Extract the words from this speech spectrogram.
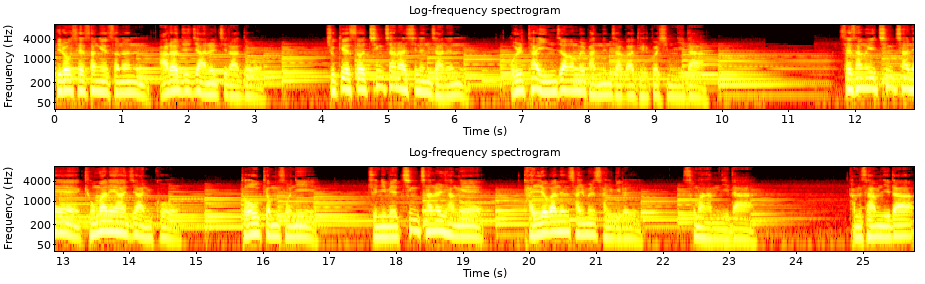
비록 세상에서는 알아주지 않을지라도 주께서 칭찬하시는 자는 옳다 인정함을 받는 자가 될 것입니다. 세상의 칭찬에 교만해하지 않고 더욱 겸손히 주님의 칭찬을 향해 달려가는 삶을 살기를 소망합니다. 감사합니다.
